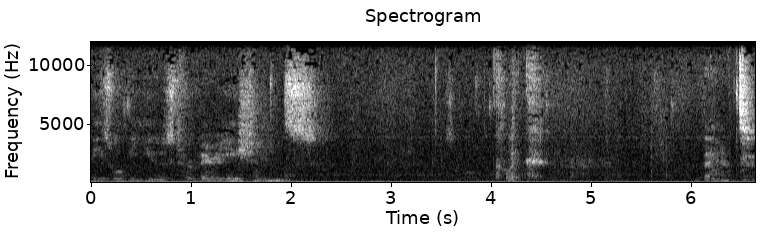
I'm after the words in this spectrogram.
These will be used for variations. So we'll click that.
